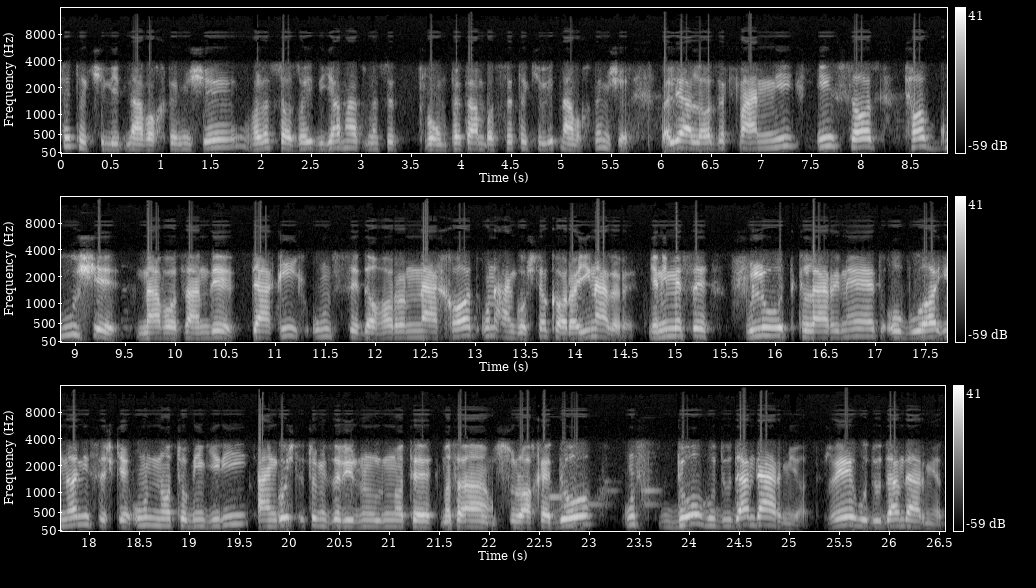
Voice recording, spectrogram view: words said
سه تا کلید نواخته میشه حالا سازهای دیگه هم هست مثل ترومپت هم با سه تا کلید نواخته میشه. ولی علاوه فنی این ساز تا گوش نوازنده دقیق اون صداها رو نخواد اون انگشتا کارایی نداره. یعنی مثل فلوت کلارینت اوبوها اینا نیستش که اون نوتو می‌گیری انگشت تو می‌ذاری رو نوت مثلا سوراخ دو اون دو حدودا در میاد. ره حدودا در میاد.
